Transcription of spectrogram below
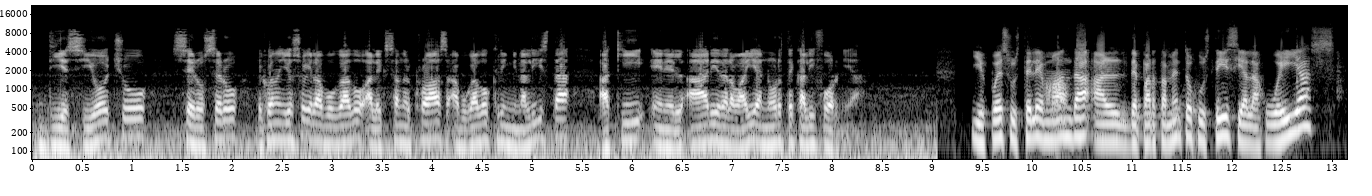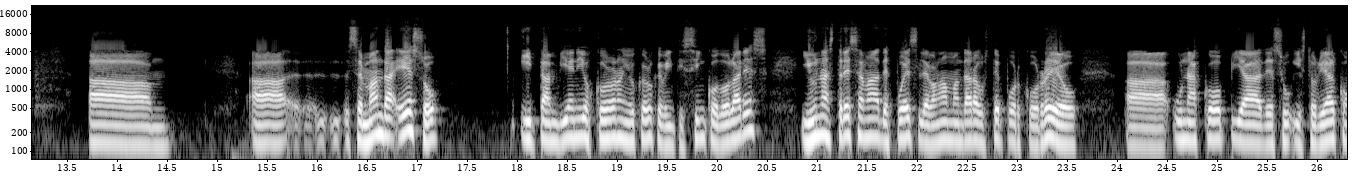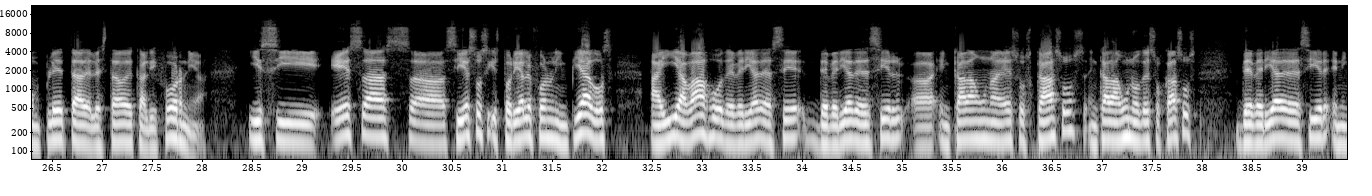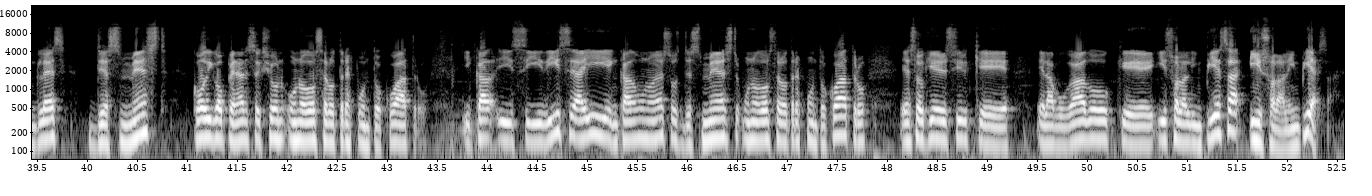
1-800-530-1800. Recuerden, yo soy el abogado Alexander Cross, abogado criminalista aquí en el área de la Bahía Norte, California. Y después usted le manda al Departamento de Justicia las huellas. ah, ah, se manda eso. Y también ellos cobran, yo creo que 25 dólares. Y unas tres semanas después le van a mandar a usted por correo ah, una copia de su historial completa del estado de California. Y si esas, ah, si esos historiales fueron limpiados, ahí abajo debería de decir, debería de decir ah, en cada uno de esos casos, en cada uno de esos casos, debería de decir en inglés dismissed, Código Penal sección 1203.4. Y, y si dice ahí en cada uno de esos dismissed 1203.4, eso quiere decir que el abogado que hizo la limpieza hizo la limpieza.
